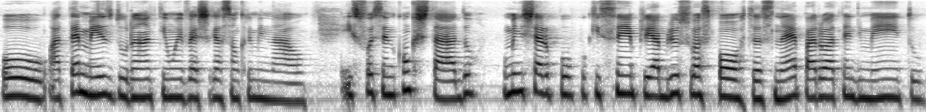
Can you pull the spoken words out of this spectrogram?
ou até mesmo durante uma investigação criminal, isso foi sendo conquistado. O Ministério Público, que sempre abriu suas portas né, para o atendimento,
